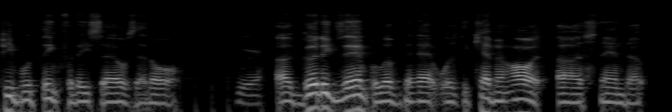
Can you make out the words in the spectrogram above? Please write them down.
people think for themselves at all. Yeah. A good example of that was the Kevin Hart uh, stand up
